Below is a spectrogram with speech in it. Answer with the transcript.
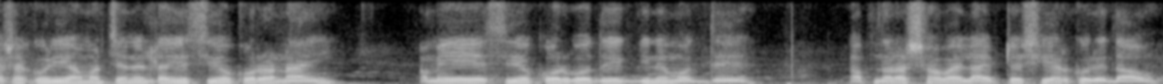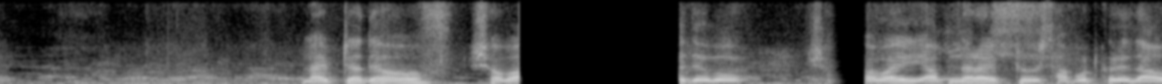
আশা করি আমার চ্যানেলটা এসিও করা নাই। আমি এসিও করব দু একদিনের মধ্যে। আপনারা সবাই লাইভটা শেয়ার করে দাও। লাইভটা দেও সবাই দেব, সবাই আপনারা একটু সাপোর্ট করে দাও।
